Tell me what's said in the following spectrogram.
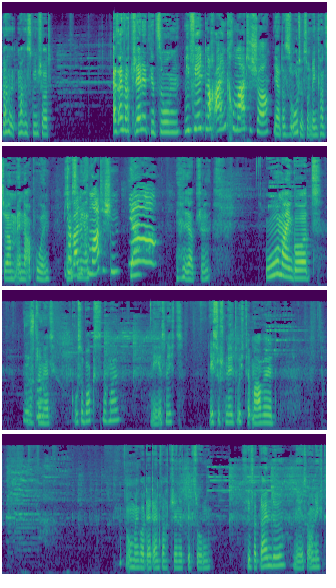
Mach, mach einen Screenshot. Er hat einfach Janet gezogen. Mir fehlt noch ein chromatischer. Ja, das ist Otis und den kannst du ja am Ende abholen. Ich habe alle chromatischen. Ja! Ja, chill. Oh mein Gott. Einfach. Janet. Große Box nochmal. Nee, ist nichts. Nicht so schnell durchtippen, Marvel. Oh mein Gott, er hat einfach Janet gezogen. Vier verbleibende. Nee, ist auch nichts.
